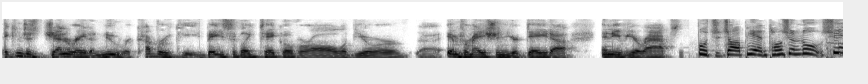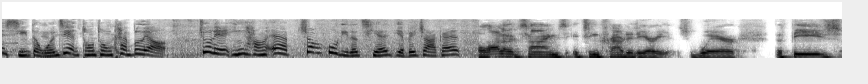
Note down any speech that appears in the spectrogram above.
They can just generate a new recovery key, basically take over all of your uh, information, your data, any of your apps. 不止照片、通讯录、讯息等文件通通看不了，就连银行 App 账户里的钱也被榨干。A lot of the times it's in crowded areas where the thieves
